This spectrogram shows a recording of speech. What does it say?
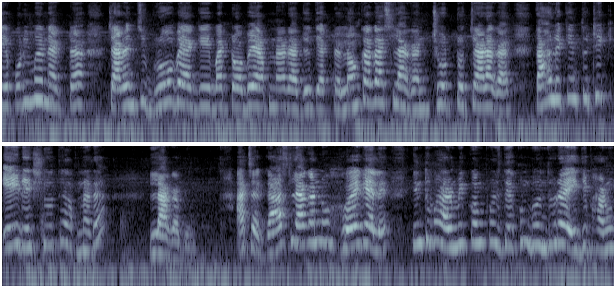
যে পরিমাণ একটা চার ইঞ্চি গ্রো ব্যাগে বা আপনারা যদি একটা লঙ্কা গাছ লাগান, ছোট্ট চারা গাছ, তাহলে কিন্তু ঠিক এই রেশিওতে আপনারা লাগাবেন। আচ্ছা গাছ লাগানো হয়ে গেলে কিন্তু ভার্মি কম্পোস্ট, দেখুন বন্ধুরা, এই যে ভার্মি,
